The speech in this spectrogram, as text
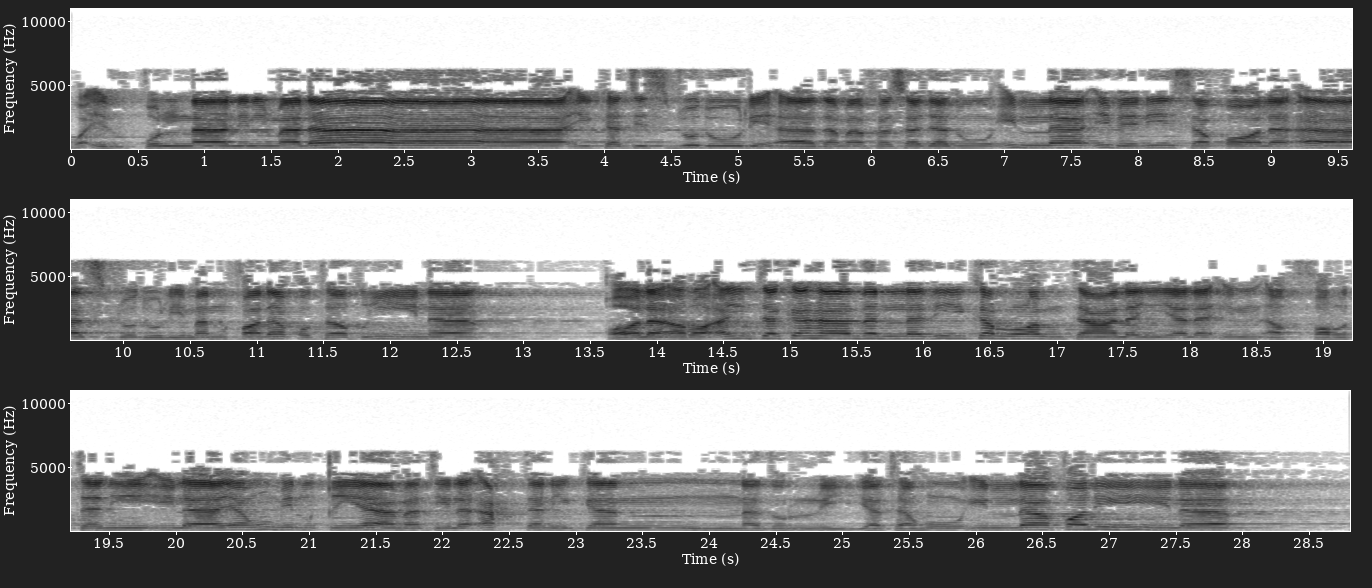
واذ قلنا للملائكه اسجدوا لادم فسجدوا الا ابليس قال اسجد لمن خلقت طينا قال ارايتك هذا الذي كرمت علي لئن اخرتني إلى يوم القيامه لاحتنكن ذريته الا قليلا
